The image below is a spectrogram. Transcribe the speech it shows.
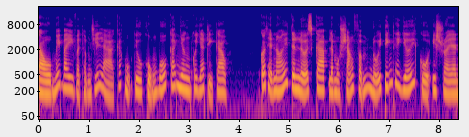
tàu, máy bay và thậm chí là các mục tiêu khủng bố cá nhân có giá trị cao. Có thể nói tên lửa SCAP là một sản phẩm nổi tiếng thế giới của Israel.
